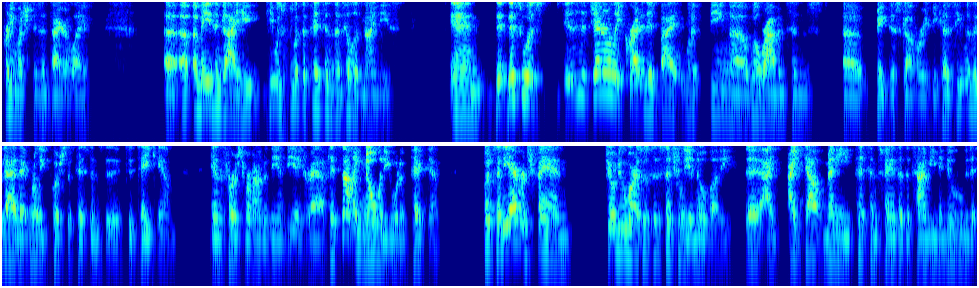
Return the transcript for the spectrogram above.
pretty much his entire life. Uh, amazing guy. He he was with the Pistons until his 90s, and th- this was this is generally credited by with being uh, Will Robinson's uh, big discovery because he was the guy that really pushed the Pistons to to take him in the first round of the NBA draft. It's not like nobody would have picked him, but to the average fan, Joe Dumars was essentially a nobody. Uh, I I doubt many Pistons fans at the time even knew who that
